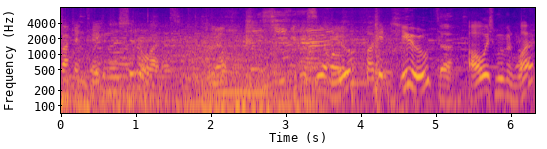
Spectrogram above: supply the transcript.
fucking taking this shit or what? Yeah. You fucking cute. What's up? Always moving what?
